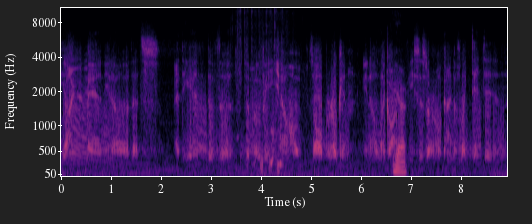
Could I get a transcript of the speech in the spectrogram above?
the Iron Man, you know, uh, that's at the end of the, the movie, you know, it's all broken, you know, like armor Yeah. pieces are all kind of like dented and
